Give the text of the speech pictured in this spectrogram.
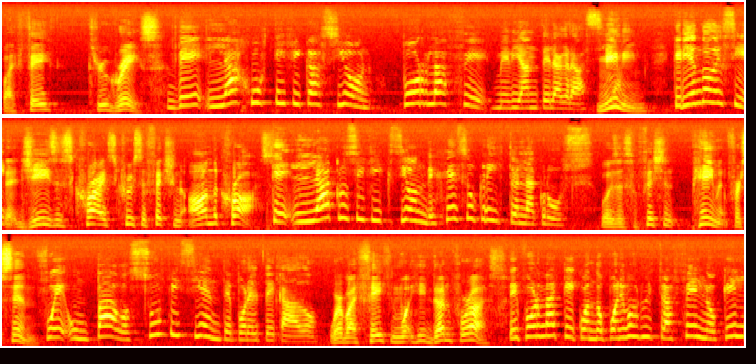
by faith through grace, de la justificación por la fe mediante la gracia. meaning queriendo decir that Jesus Christ's crucifixion on the cross que la crucifixión de Jesucristo en la cruz was a sufficient payment for sin, fue un pago suficiente por el pecado. whereby faith in what done for us, De forma que cuando ponemos nuestra fe en lo que Él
